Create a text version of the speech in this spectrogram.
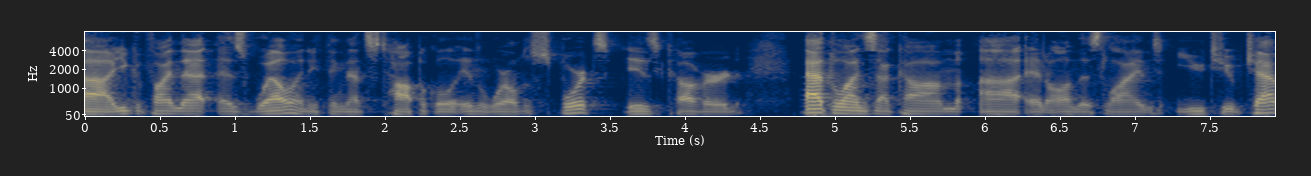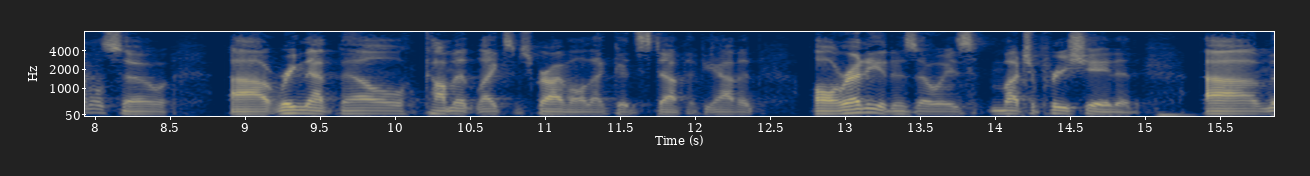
uh, you can find that as well. Anything that's topical in the world of sports is covered at thelines.com uh, and on this Lines YouTube channel. So uh, ring that bell, comment, like, subscribe, all that good stuff. If you haven't already, it is always much appreciated. Um,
